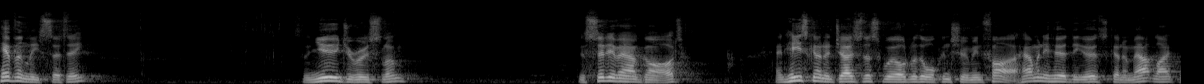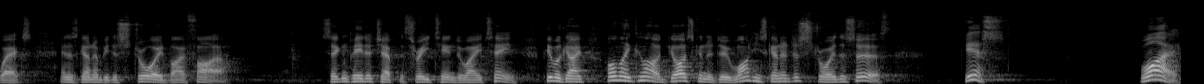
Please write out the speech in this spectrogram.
heavenly city, the New Jerusalem, the city of our God, and he's going to judge this world with all consuming fire. How many heard the earth's going to melt like wax and is going to be destroyed by fire? 2 Peter chapter 3, 10 to 18. People are going, oh my God, God's going to do what? He's going to destroy this earth. Yes. Why?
